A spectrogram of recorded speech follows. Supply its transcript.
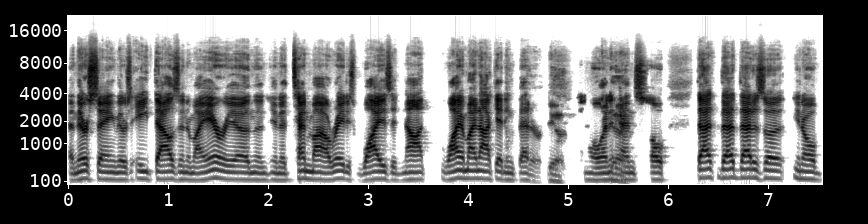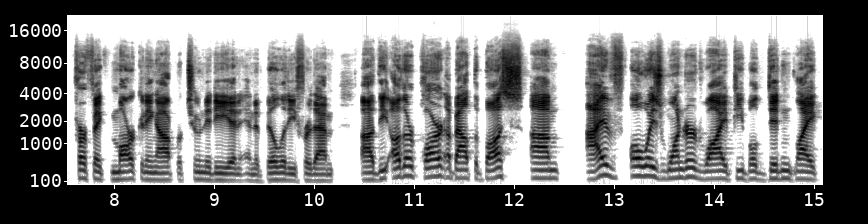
and they're saying there's 8,000 in my area and then in a 10 mile radius. Why is it not? Why am I not getting better? Yeah. You know, and, yeah. and so that that that is a you know perfect marketing opportunity and, and ability for them. Uh, the other part about the bus, um, I've always wondered why people didn't like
